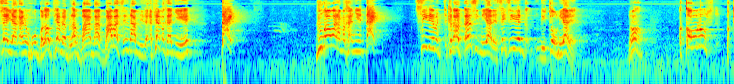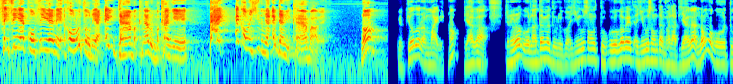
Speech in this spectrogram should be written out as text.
20ရာခိုင်နှုန်းဟိုဘလောက်ဖြတ်မယ်ဘလောက်ဘာဘာဘာမှစဉ်းစားမနေတဲ့အဖြတ်မခံကြည့်တိုက်လူဘာဝလာမခံကြည့်တိုက်စီးတယ်ခဏတန်းစီနေရတယ်စိတ်စီးရဲဒီကြုံနေရတယ်နော်အကောင်လုံးစိတ်စီးရဲကိုယ်စီးရဲနဲ့အကောင်လုံးကြုံနေရအဲ့ဒဏ်မခင်ဗျားတို့မခံကြည့်တိုက်အဲ့ကောင်လေးရှိသမျှအဲ့ဒဏ်ကြီးခံရမှာပဲနော်ပြောတော့တာမိုက်တယ်နော်ဒီဟာက ကျွန်တော်တို့ကိုလာတက်မဲ့သူတွေကအရင်ဦးဆုံးသူကိုကပဲအရင်ဦးဆုံးတက်မှာလားဒီဟာကလုံးဝကိုသူ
